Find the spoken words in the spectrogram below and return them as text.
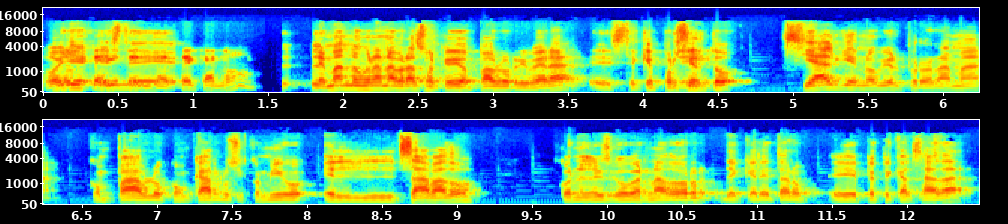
Oye, este, ¿no? le mando un gran abrazo al querido Pablo Rivera, este, que por cierto, si alguien no vio el programa con Pablo, con Carlos y conmigo el sábado, con el exgobernador de Querétaro, eh, Pepe Calzada,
